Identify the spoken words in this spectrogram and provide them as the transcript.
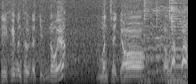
Thì khi mình thử đã chín rồi á, mình sẽ cho gạo lạc vào.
